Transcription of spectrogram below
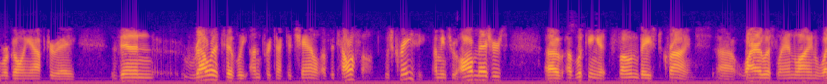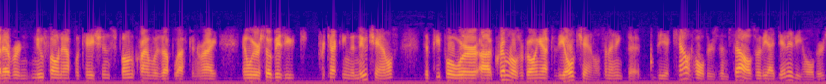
were going after a then relatively unprotected channel of the telephone was crazy. I mean through all measures of of looking at phone based crimes uh, wireless landline whatever new phone applications phone crime was up left and right. And we were so busy protecting the new channels that people were uh, criminals were going after the old channels, and I think that the account holders themselves, or the identity holders,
